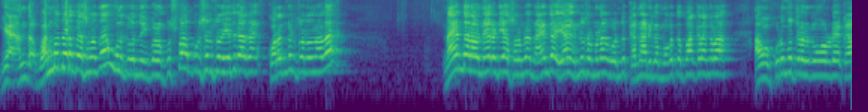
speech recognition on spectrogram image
ஏன் அந்த வன்மத்தோடு பேசும்போது தான் உங்களுக்கு வந்து இப்போ புஷ்பா புருஷன் சொன்ன எதுக்காக? குரங்குன்னு சொன்னதுனால நயன்தாராவை நேரடியாக சொல்லணும் நயன்தாரா ஏன் இன்னும் சொல்லணும்னா வந்து கண்ணாடியில் முகத்தை பார்க்குறாங்களா? அவங்க குடும்பத்தில் இருக்கவங்களுடைய கா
